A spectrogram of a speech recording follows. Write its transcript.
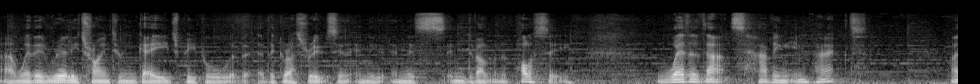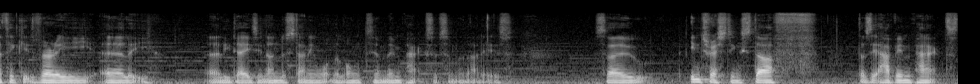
Um, where they're really trying to engage people at the, at the grassroots in, in, the, in this in the development of policy. Whether that's having impact I think it's very early, early days in understanding what the long-term impacts of some of that is. So interesting stuff. Does it have impact?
